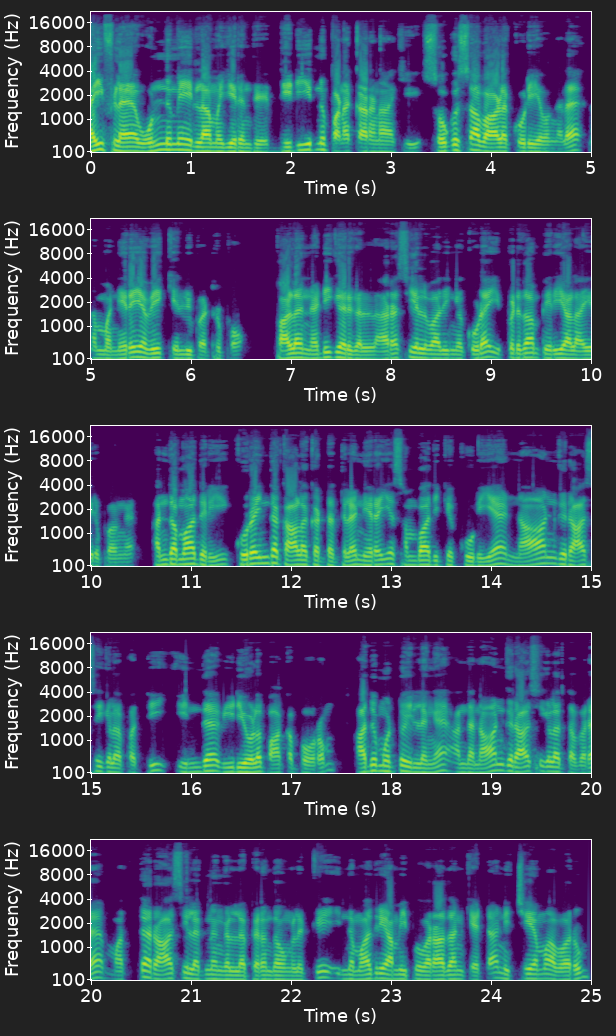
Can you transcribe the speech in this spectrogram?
லைஃப்ல ஒண்ணுமே இல்லாம இருந்து திடீர்னு பணக்காரனாகி சொகுசா வாழக்கூடியவங்களை நம்ம நிறையவே கேள்விப்பட்டிருப்போம். பல நடிகர்கள் அரசியல்வாதிங்க கூட இப்படிதான் பெரிய ஆளாயிருப்பாங்க அந்த மாதிரி குறைந்த காலகட்டத்தில் நிறைய சம்பாதிக்கக்கூடிய நான்கு ராசிகளை பற்றி இந்த வீடியோவில் பார்க்க போகிறோம் அது மட்டும் இல்லைங்க அந்த நான்கு ராசிகளை தவிர மற்ற ராசி லக்னங்களில் பிறந்தவங்களுக்கு இந்த மாதிரி அமைப்பு வராதான்னு கேட்டால் நிச்சயமாக வரும்.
